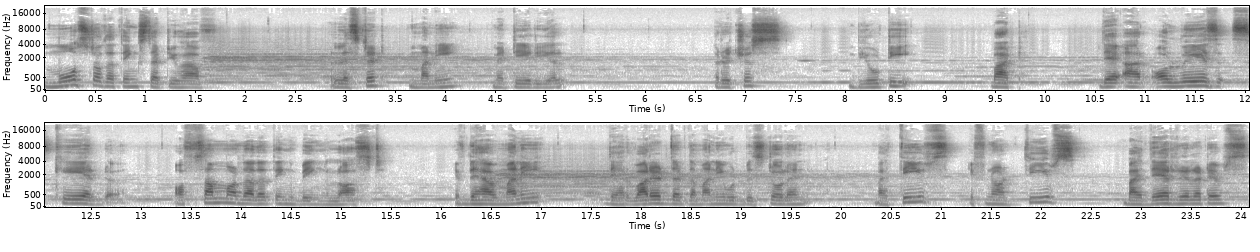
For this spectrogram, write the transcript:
most of the things that you have listed money, material, riches, beauty, but they are always scared of some or the other thing being lost. If they have money, they are worried that the money would be stolen by thieves, if not thieves, by their relatives.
